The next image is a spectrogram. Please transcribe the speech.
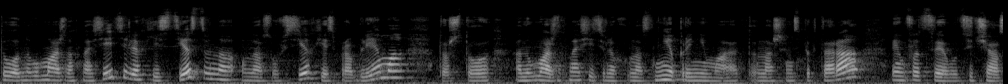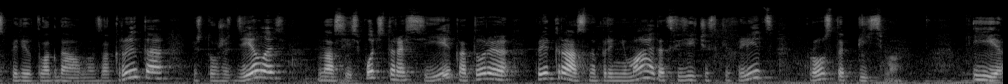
то на бумажных носителях, естественно, у нас у всех есть проблема, то, что на бумажных носителях у нас не принимают наши инспектора. МФЦ вот сейчас, период локдауна, закрыто, и что же делать? У нас есть Почта России, которая прекрасно принимает от физических лиц просто письма. И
